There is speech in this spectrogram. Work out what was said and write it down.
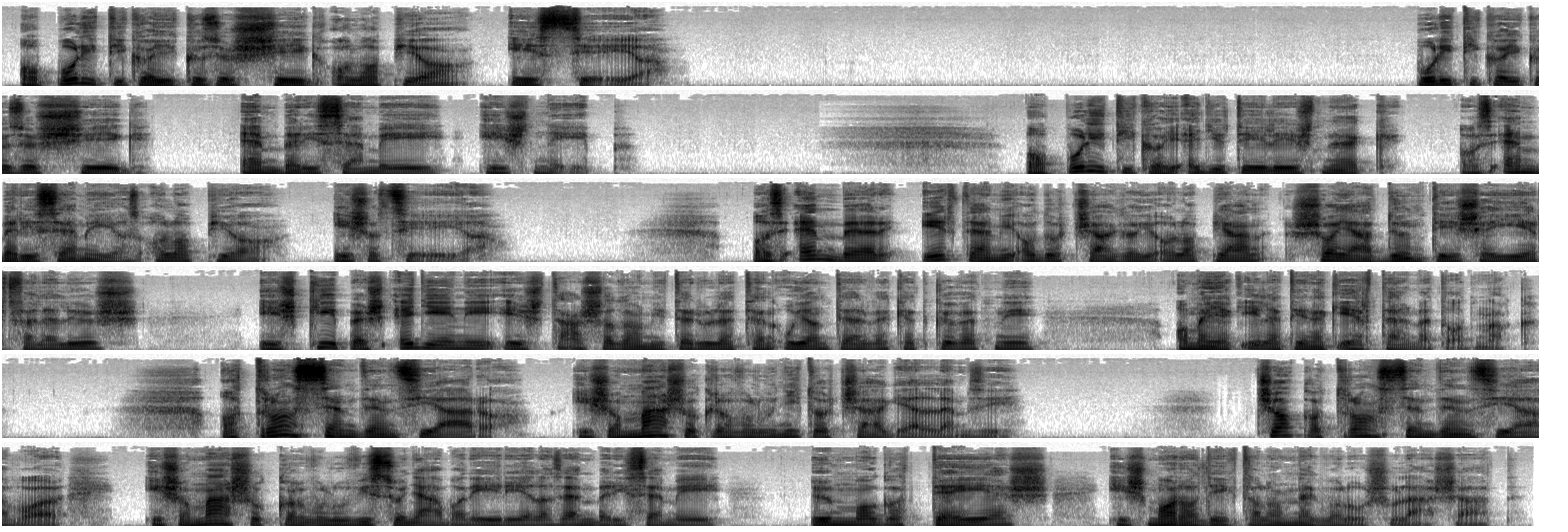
A politikai közösség alapja és célja Politikai közösség, emberi személy és nép A politikai együttélésnek az emberi személy az alapja és a célja. Az ember értelmi adottságai alapján saját döntéseiért felelős, és képes egyéni és társadalmi területen olyan terveket követni, amelyek életének értelmet adnak. A transzcendenciára és a másokra való nyitottság jellemzi. Csak a transzcendenciával és a másokkal való viszonyában éri el az emberi személy önmaga teljes és maradéktalan megvalósulását.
